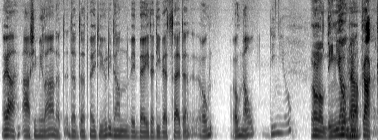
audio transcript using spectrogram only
nou ja, AC Milan, dat, dat, dat weten jullie dan weer beter, die wedstrijd. Ron, Ronaldinho? Ronaldinho, Ja. KK,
